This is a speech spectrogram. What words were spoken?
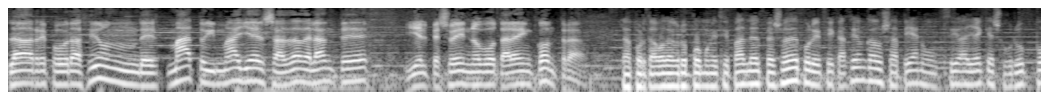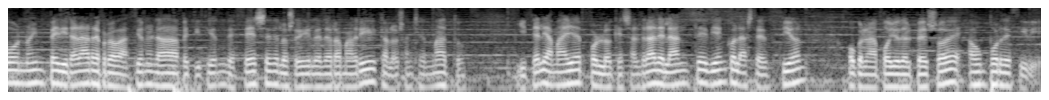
La repoblación de Mato y Mayer saldrá adelante y el PSOE no votará en contra. La portavoz del Grupo Municipal del PSOE de Purificación Causapía anunció ayer que su grupo no impedirá la reprobación en la petición de cese de los ediles de Real Madrid, Carlos Sánchez Mato y Celia Mayer, por lo que saldrá adelante bien con la abstención o con el apoyo del PSOE, aún por decidir.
